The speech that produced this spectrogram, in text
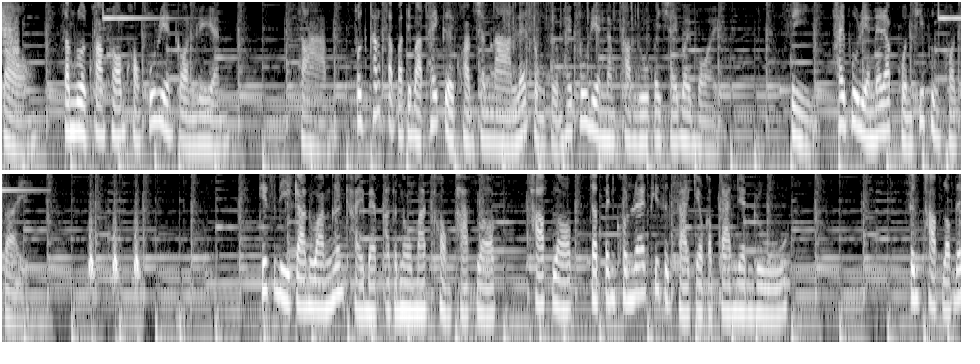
2. สำรวจความพร้อมของผู้เรียนก่อนเรียน 3. ฝึกทักษะปฏิบัติให้เกิดความชำนาญ และส่งเสริมให้ผู้เรียนนำความรู้ไปใช้บ่อยๆ 4. ให้ผู้เรียนได้รับผลที่พึงพอใจ ทฤษฎีการวางเงื่อนไขแบบอัตโนมัติของพาฟลอฟพาฟลอฟจะเป็นคนแรกที่ศึกษาเกี่ยวกับการเรียนรู้ ซึ่งพาฟลอฟได้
